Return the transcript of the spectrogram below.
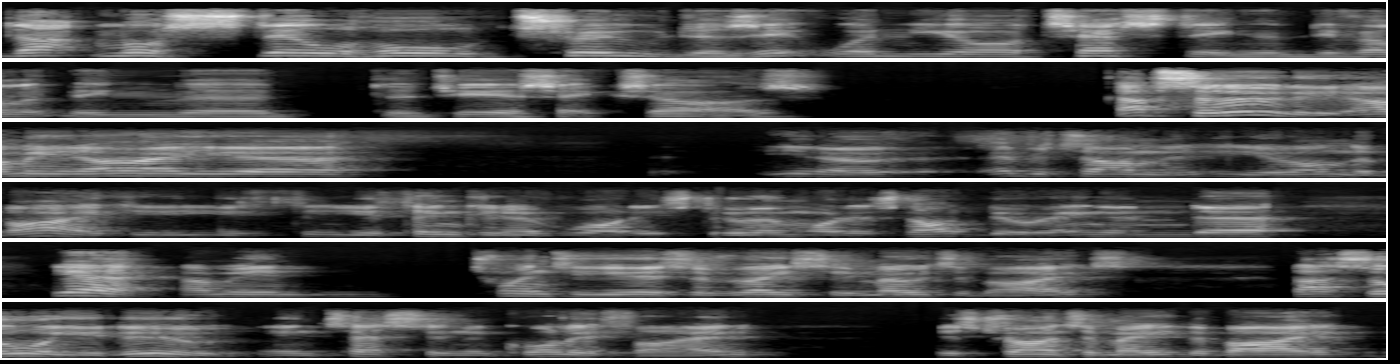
that must still hold true, does it, when you're testing and developing the the GSXRs? Absolutely. I mean, I uh, you know, every time you're on the bike, you, you're thinking of what it's doing, what it's not doing. And uh, yeah, I mean, 20 years of racing motorbikes, that's all you do in testing and qualifying is trying to make the bike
